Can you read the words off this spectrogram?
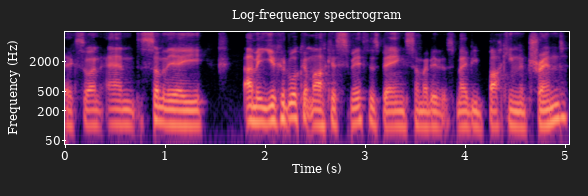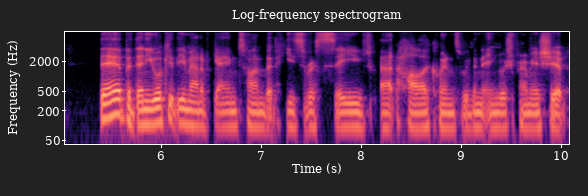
excellent. And some of the, I mean, you could look at Marcus Smith as being somebody that's maybe bucking the trend there, but then you look at the amount of game time that he's received at Harlequins with an English Premiership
